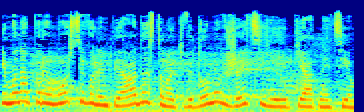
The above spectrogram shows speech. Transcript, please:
Імена переможців Олімпіади стануть відомі вже цієї п'ятниці.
